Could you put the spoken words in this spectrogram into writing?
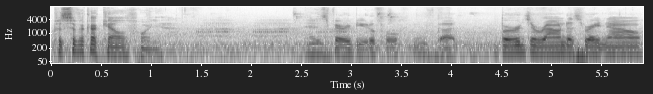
Pacifica, California. It is very beautiful. We've got birds around us right now.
